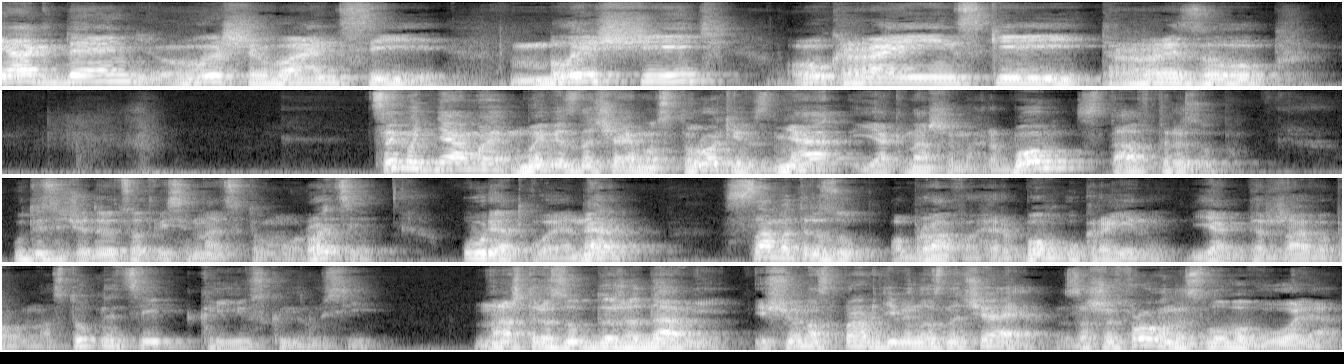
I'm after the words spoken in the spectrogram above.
як день вишиванці, блищить український тризуб. Цими днями ми відзначаємо 100 років з дня, як нашим гербом став тризуб. У 1918 році уряд УНР саме тризуб обрав гербом України як держави правонаступниці Київської Русі. Наш тризуб дуже давній, і що насправді він означає? Зашифроване слово воля,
